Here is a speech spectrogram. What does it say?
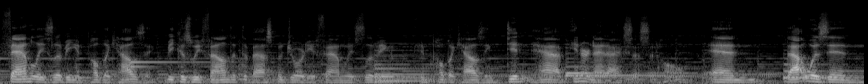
families living in public housing because we found that the vast majority of families living in public housing didn't have internet access at home. And that was in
